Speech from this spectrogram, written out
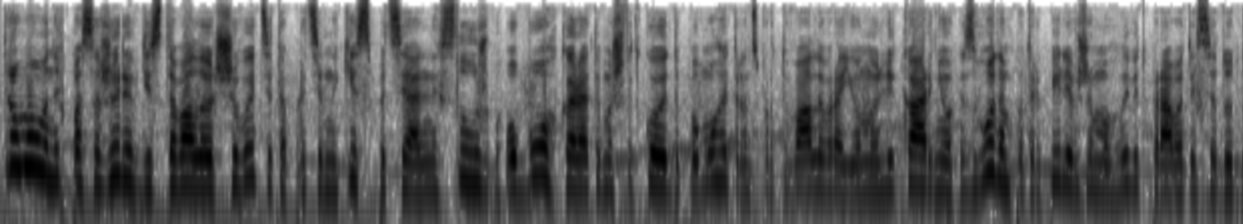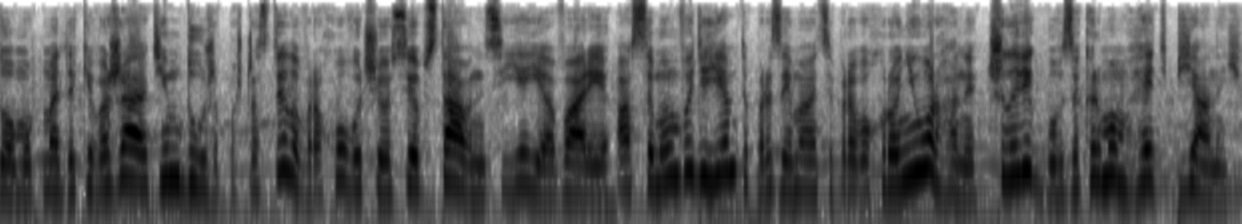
Травмованих пасажирів діставали очевидці та працівники спеціальних служб. Обох каретами швидкої допомоги транспортували в районну лікарню. Згодом потерпілі вже могли відправитися додому. Медики вважають, їм дуже пощастило, враховуючи усі обставини цієї аварії. А самим водієм тепер займаються правоохоронні органи. Чоловік був за кермом геть п'яний.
